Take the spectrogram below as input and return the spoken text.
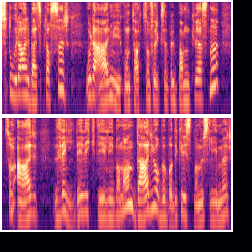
store arbeidsplasser, hvor det er mye kontakt, som f.eks. bankvesenet, som er veldig viktig i Libanon. Der jobber både kristne og muslimer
